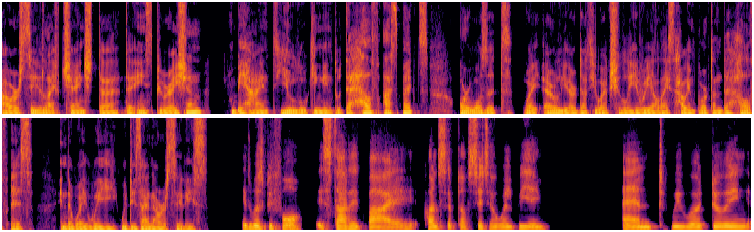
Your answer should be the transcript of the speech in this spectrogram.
our city life changed the, the inspiration behind you looking into the health aspects? Or was it way earlier that you actually realized how important the health is in the way we, we design our cities? It was before. It started by concept of city well-being. And we were doing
